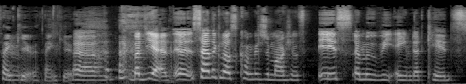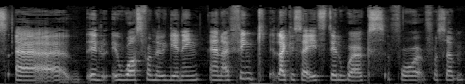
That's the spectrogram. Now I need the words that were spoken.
thank you, thank you. Um, but yeah, uh, Santa Claus Conquers the Martians is a movie aimed at kids. Uh, it, it was from the beginning, and I think, like you say, it still works for, for some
